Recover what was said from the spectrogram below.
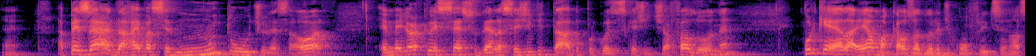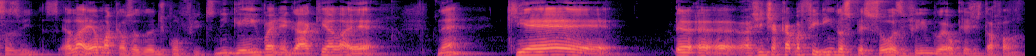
Né? Apesar da raiva ser muito útil nessa hora, é melhor que o excesso dela seja evitado por coisas que a gente já falou, né? Porque ela é uma causadora de conflitos em nossas vidas. Ela é uma causadora de conflitos. Ninguém vai negar que ela é, né? Que é, é, é, é a gente acaba ferindo as pessoas e ferindo é o que a gente está falando.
